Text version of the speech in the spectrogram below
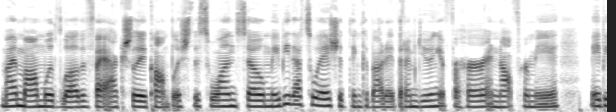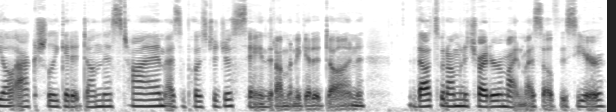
my mom would love if I actually accomplished this one. So maybe that's the way I should think about it that I'm doing it for her and not for me. Maybe I'll actually get it done this time as opposed to just saying that I'm going to get it done. That's what I'm going to try to remind myself this year.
